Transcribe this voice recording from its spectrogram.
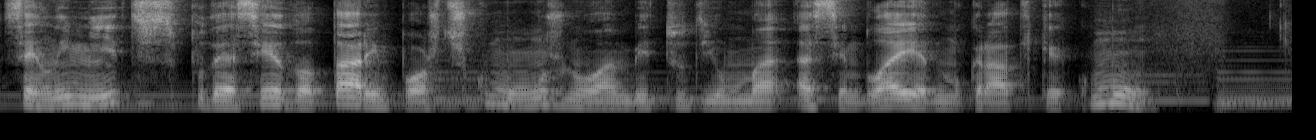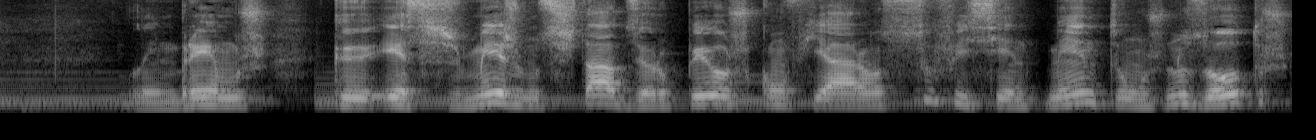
sem limites se pudessem adotar impostos comuns no âmbito de uma Assembleia Democrática comum. Lembremos que esses mesmos Estados europeus confiaram suficientemente uns nos outros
